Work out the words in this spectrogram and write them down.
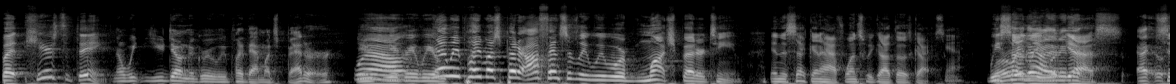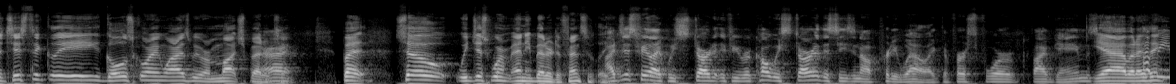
But here's the thing. No, we, you don't agree we played that much better. Well, you, agree we were, yeah, we played much better. Offensively, we were much better team in the second half once we got those guys. Yeah. We Were we suddenly, there? I were- mean, yes. I- Statistically, goal scoring wise, we were a much better All right. team. But so we just weren't any better defensively. I just feel like we started. If you recall, we started the season off pretty well, like the first four or five games. yeah, but I But think we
